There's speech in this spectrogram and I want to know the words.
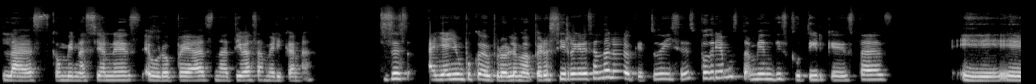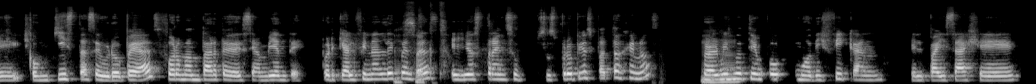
las combinaciones europeas nativas americanas. Entonces, ahí hay un poco de problema, pero si regresando a lo que tú dices, podríamos también discutir que estas eh, conquistas europeas forman parte de ese ambiente, porque al final de cuentas ellos traen sus propios patógenos, pero al mismo tiempo modifican el paisaje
